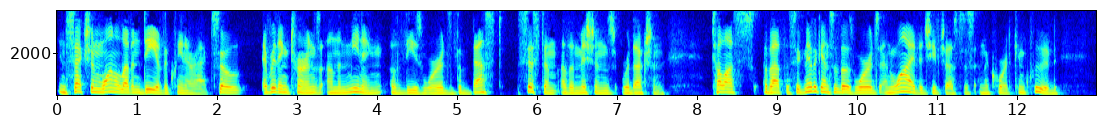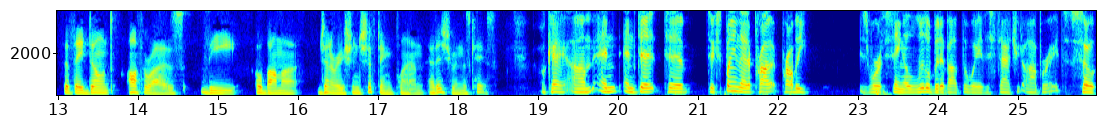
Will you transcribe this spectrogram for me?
in Section 111D of the Clean Air Act. So everything turns on the meaning of these words, the best system of emissions reduction. Tell us about the significance of those words and why the Chief Justice and the court conclude that they don't authorize the Obama generation shifting plan at issue in this case. Okay, um, and and to, to to explain that, it pro- probably is worth saying a little bit about the way the statute operates. So,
